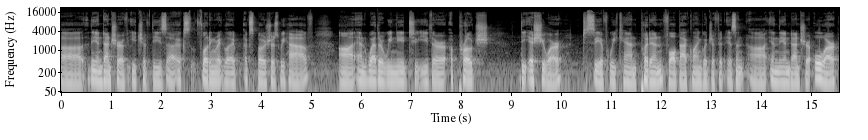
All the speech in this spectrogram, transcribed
uh, the indenture of each of these uh, ex- floating rate exposures we have, uh, and whether we need to either approach the issuer to see if we can put in fallback language if it isn't uh, in the indenture, or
